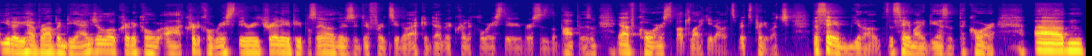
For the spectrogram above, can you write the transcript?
you know you have robin diangelo critical uh, critical race theory trading, and people say, "Oh, there's a difference, you know, academic critical race theory versus the populism." Yeah, of course, but like you know, it's it's pretty much the same, you know, the same ideas at the core. Um,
